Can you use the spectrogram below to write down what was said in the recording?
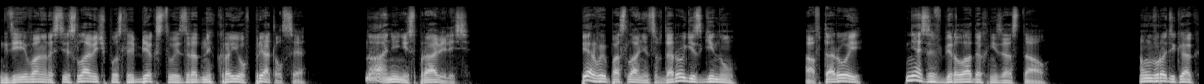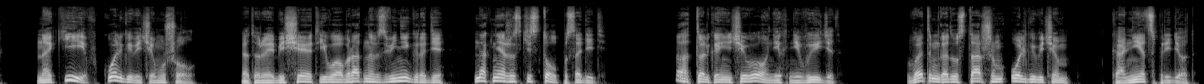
где Иван Ростиславич после бегства из родных краев прятался, но они не справились. Первый посланец в дороге сгинул, а второй князя в Берладах не застал. Он вроде как на Киев к Ольговичам ушел, которые обещают его обратно в Звенигороде на княжеский стол посадить. А только ничего у них не выйдет. В этом году старшим Ольговичам конец придет.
